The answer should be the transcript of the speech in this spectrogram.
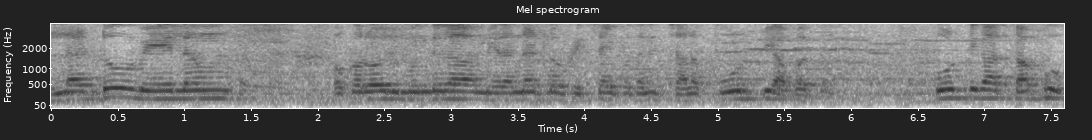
లడ్డు వేలం ఒకరోజు ముందుగా మీరు అన్నట్లు ఫిక్స్ అయిపోతుంది. చాలా పూర్తి అబద్ధం. పూర్తిగా తప్పు.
